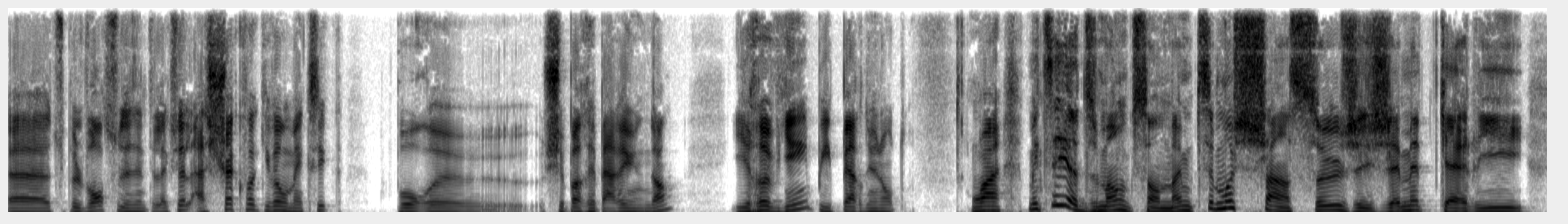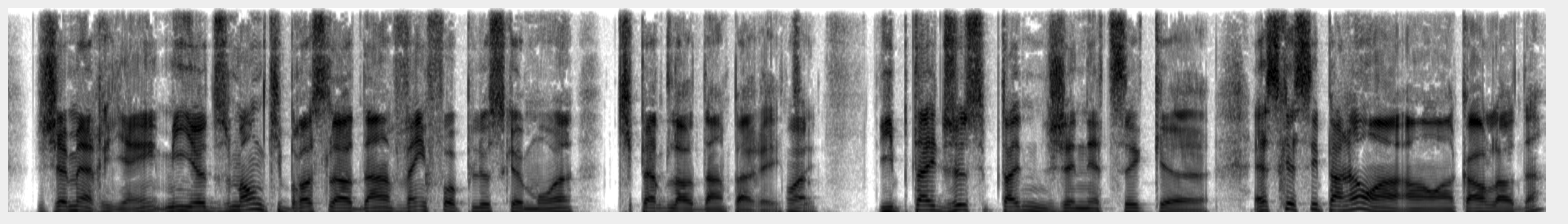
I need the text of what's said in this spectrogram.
euh, tu peux le voir sur les intellectuels, à chaque fois qu'il va au Mexique pour, euh, je sais pas, réparer une dent, il revient puis il perd une autre. Ouais. Mais tu sais, il y a du monde qui sont de même. Tu sais, moi, je suis chanceux, j'ai jamais de carie, jamais rien. Mais il y a du monde qui brosse leurs dents 20 fois plus que moi, qui perdent leurs dents pareil. Ouais. Il peut-être juste, peut-être une génétique. euh, Est-ce que ses parents ont, ont encore leurs dents?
